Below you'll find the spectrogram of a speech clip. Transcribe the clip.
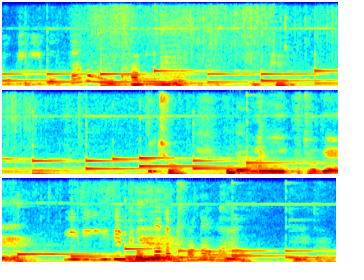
여기 이거 까만 가루 이렇게 그쵸? 근데 아니 그 저게 이게 이게 이게 병마다 다 나와요. 그러니까요.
